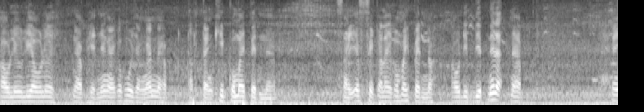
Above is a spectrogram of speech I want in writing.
เอาเรียวๆเลยนะครับ เห็นยังไงก็พูดอย่างนั้นนะครับ ตัดแต่งคลิปก็ไม่เป็นนะครับ ใส่เอฟเฟกต์อะไรก็ไม่เป็นเนาะเอาดิบๆนี่แหละนะครับให้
